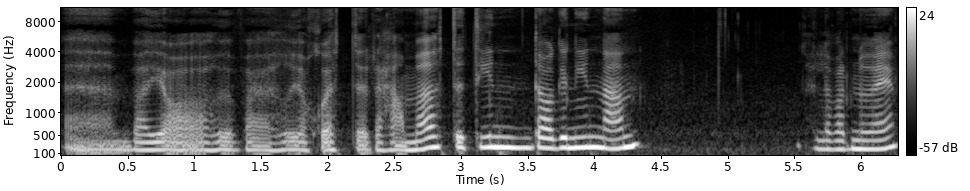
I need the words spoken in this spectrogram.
eh, vad jag, hur, vad, hur jag skötte det här mötet in, dagen innan. Eller vad det nu är.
